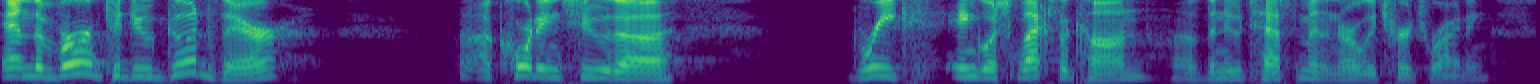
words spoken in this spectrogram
And the verb to do good there, according to the Greek English lexicon of the New Testament and early church writings,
